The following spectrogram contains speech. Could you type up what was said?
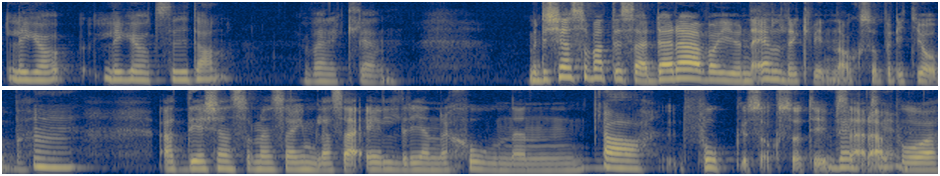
lägga, lägga åt sidan. verkligen. Men det känns som att det är så här, där är var ju en äldre kvinna också på ditt jobb. Att det känns som en så himla så äldre generationen Ja, fokus också typ så här, på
